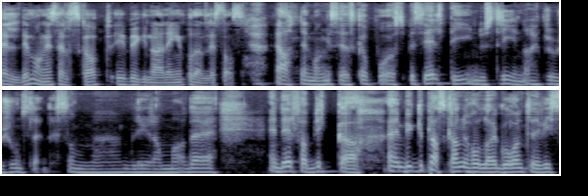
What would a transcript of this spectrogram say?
Veldig mange selskap i byggenæringen på den lista. Altså. Ja, det er mange selskap, og spesielt i industrien i produksjonsleddet, som eh, blir ramma en del fabrikker En byggeplass kan jo holde det gående til en viss,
